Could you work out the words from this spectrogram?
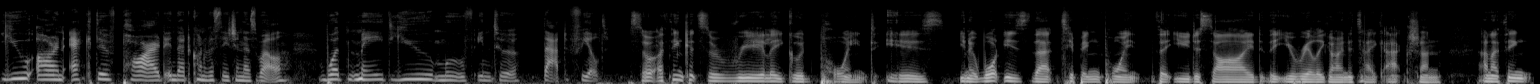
you are an active part in that conversation as well. What made you move into that field? So I think it's a really good point is, you know, what is that tipping point that you decide that you're really going to take action? And I think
